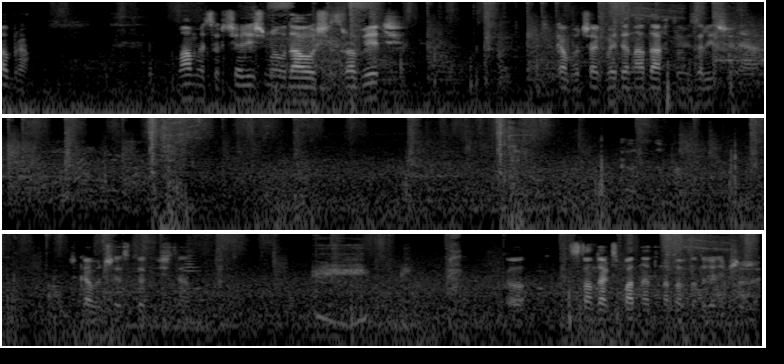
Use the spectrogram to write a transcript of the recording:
Dobra. Mamy co chcieliśmy, udało się zrobić. Ciekawe czy jak wejdę na dach to mi zaliczy, nie? Ciekawe czy jest tu jakiś ten... O, stąd jak spadnę to na pewno tego nie przeżyję.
